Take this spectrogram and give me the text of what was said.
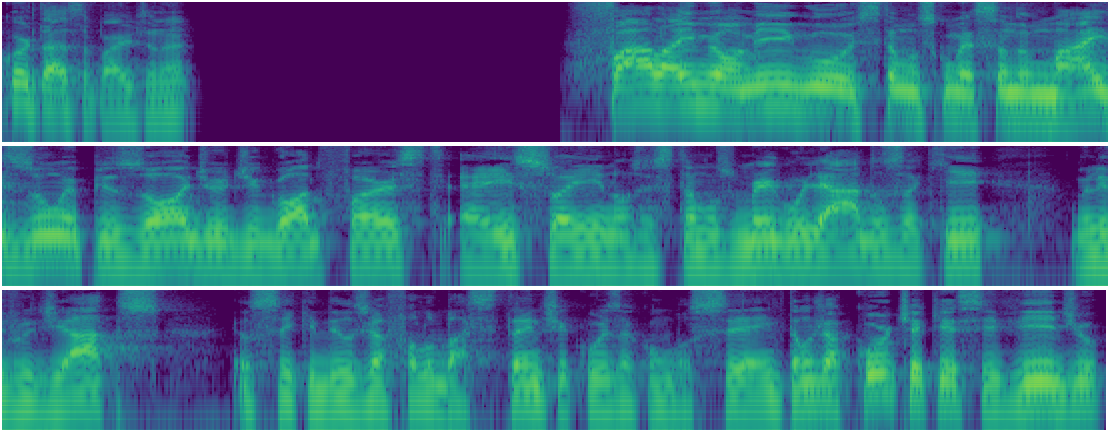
Cortar essa parte, né? Fala aí, meu amigo! Estamos começando mais um episódio de God First. É isso aí, nós estamos mergulhados aqui no livro de Atos. Eu sei que Deus já falou bastante coisa com você, então já curte aqui esse vídeo.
